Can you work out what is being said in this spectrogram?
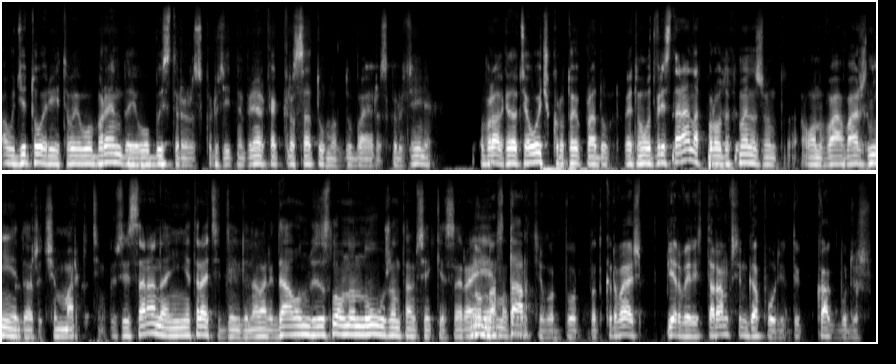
аудитории твоего бренда его быстро раскрутить. Например, как красоту мы в Дубае раскрутили. Правда, когда у тебя очень крутой продукт. Поэтому вот в ресторанах продукт менеджмент он ва- важнее даже, чем маркетинг. То есть рестораны, они не тратят деньги на маркетинг. Да, он, безусловно, нужен, там всякие CRM. Ну, на старте, вот, вот открываешь первый ресторан в Сингапуре, ты как будешь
